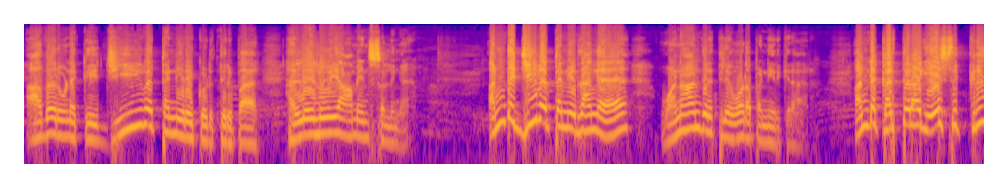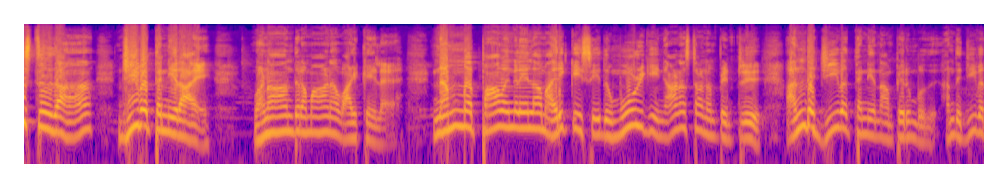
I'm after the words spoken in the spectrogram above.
அவர் உனக்கு ஜீவ தண்ணீரை கொடுத்திருப்பார். ஹல்லேலூயா ஆமேன்னு சொல்லுங்கள் அந்த ஜீவ தண்ணீர் தாங்க வனாந்திரத்திலே ஓட பண்ணியிருக்கிறார் அந்த கர்த்தராக இயேசு கிறிஸ்து தான் ஜீவ தண்ணீராய் வனாந்திரமான வாழ்க்கையில் நம்ம பாவங்களை எல்லாம் அறிக்கை செய்து மூழ்கி ஞானஸ்தானம் பெற்று அந்த ஜீவ தண்ணீர் நாம் பெறும்போது அந்த ஜீவ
